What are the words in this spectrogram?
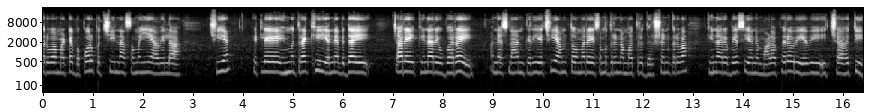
કરવા માટે બપોર પછીના સમયે આવેલા છીએ. એટલે હિંમત રાખી અને બધાએ ચારેય કિનારે ઊભા રહી અને સ્નાન કરીએ છીએ. આમ તો અમારે સમુદ્રના માત્ર દર્શન કરવા, કિનારે બેસી અને માળા ફેરવવી એવી ઈચ્છા હતી.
